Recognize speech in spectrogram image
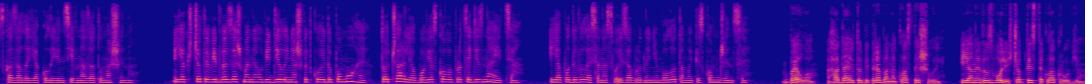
сказала я, коли він сів назад у машину. Якщо ти відвезеш мене у відділення швидкої допомоги, то Чарлі обов'язково про це дізнається. Я подивилася на свої забруднені болотом і піском джинси. Белло, гадаю, тобі треба накласти шви. І я не дозволю, щоб ти стекла кров'ю.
